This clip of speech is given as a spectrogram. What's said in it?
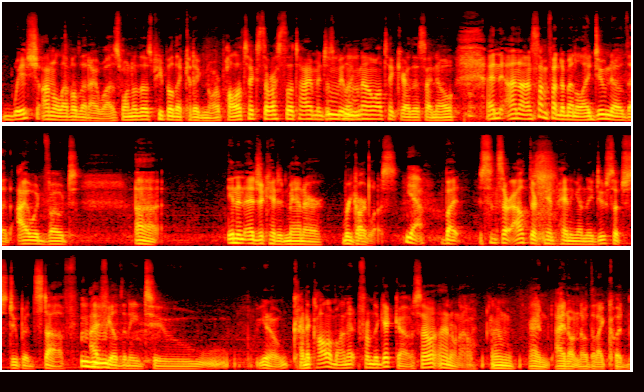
wish on a level that I was one of those people that could ignore politics the rest of the time and just be Mm-hmm. like, no, I'll take care of this. I know, and, and on some fundamental, I do know that I would vote uh, in an educated manner regardless. yeah. But since they're out there campaigning and they do such stupid stuff, Mm-hmm. I feel the need to, you know, kind of call them on it from the get go. So I don't know. I'm, I'm, I don't know that I could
